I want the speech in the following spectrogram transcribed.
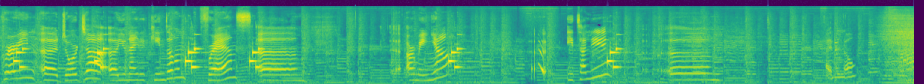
Ukraine, uh, Georgia, uh, United Kingdom, France, um, Armenia, uh, Italy. Um, I don't know.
